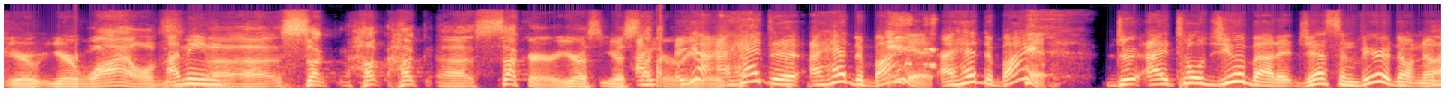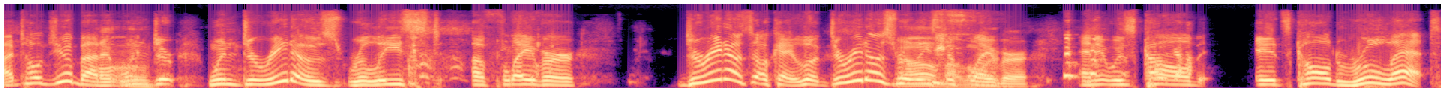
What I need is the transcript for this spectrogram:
your your wild. I mean- uh, uh, suck huck, huck, uh, sucker. You're a, you're a I, sucker. yeah, I had to. I had to buy it. I had to buy it. Dur- I told you about it. Jess and Vera don't know. I told you about it when Dor- when Doritos released a flavor. Doritos. Okay, look, Doritos Oh, released my a Lord. flavor, and it was called. It's called roulette.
